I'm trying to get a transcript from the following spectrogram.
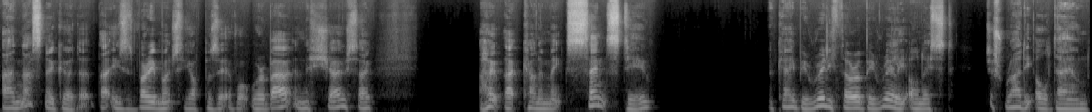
And that's no good. That, that is very much the opposite of what we're about in this show. So I hope that kind of makes sense to you. Okay, be really thorough, be really honest, just write it all down,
